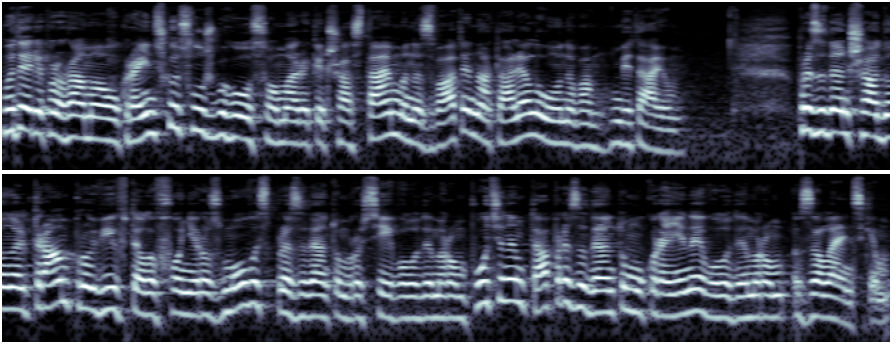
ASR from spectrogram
В етері програма Української служби голосу Америки Час Тайм. Мене звати Наталя Леонова. Вітаю. Президент США Дональд Трамп провів телефонні розмови з президентом Росії Володимиром Путіним та президентом України Володимиром Зеленським.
